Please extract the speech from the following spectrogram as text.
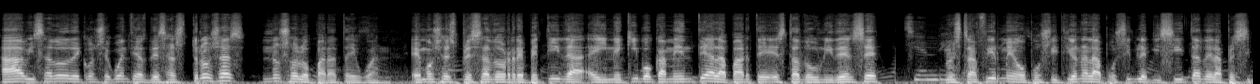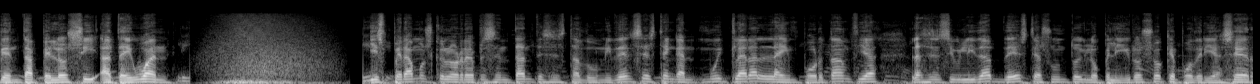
ha avisado de consecuencias desastrosas no solo para Taiwán. Hemos expresado repetida e inequívocamente a la parte estadounidense nuestra firme oposición a la posible visita de la presidenta Pelosi a Taiwán y esperamos que los representantes estadounidenses tengan muy clara la importancia, la sensibilidad de este asunto y lo peligroso que podría ser.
